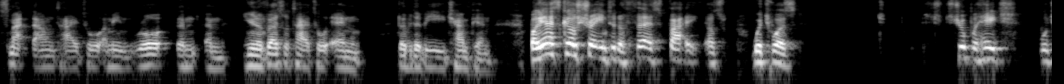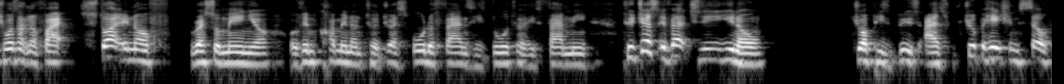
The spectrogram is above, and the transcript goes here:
SmackDown title, I mean, Raw, um, um, Universal title, and WWE champion. But let's go straight into the first fight, which was Triple H, which wasn't a fight, starting off WrestleMania with him coming on to address all the fans, his daughter, his family, to just eventually, you know, drop his boots as Triple H himself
